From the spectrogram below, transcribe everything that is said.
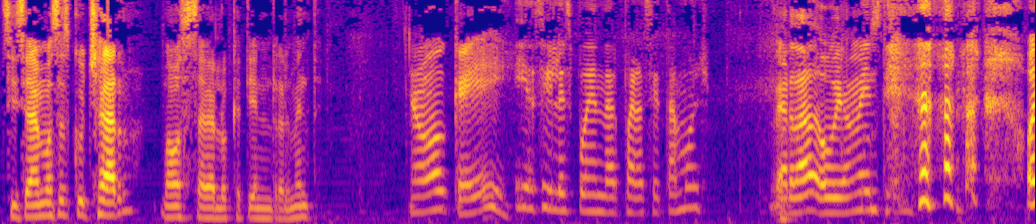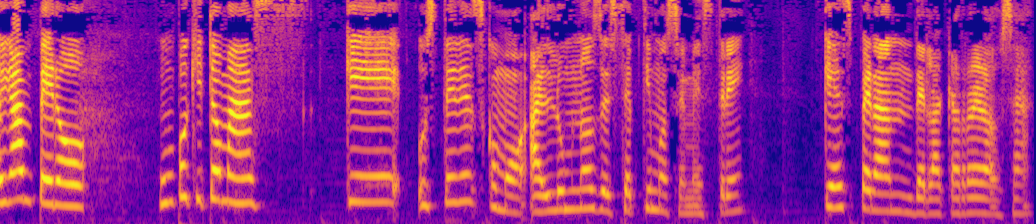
Si sabemos escuchar, vamos a saber lo que tienen realmente. Ok, Y así les pueden dar paracetamol. ¿verdad? Obviamente. Oigan, pero un poquito más, que ustedes como alumnos de séptimo semestre, ¿qué esperan de la carrera? O sea,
